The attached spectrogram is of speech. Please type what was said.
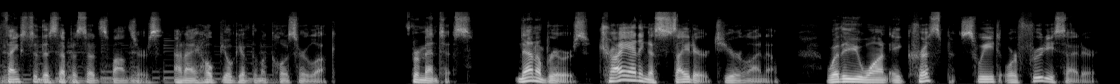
thanks to this episode's sponsors, and I hope you'll give them a closer look. Fermentis. Nano Brewers, try adding a cider to your lineup. Whether you want a crisp, sweet, or fruity cider,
